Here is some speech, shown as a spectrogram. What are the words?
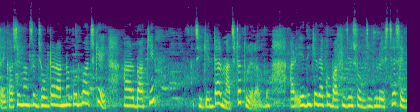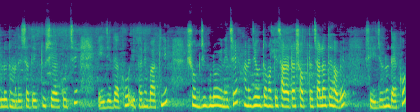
তাই খাসির মাংসের ঝোলটা রান্না করব আজকে। আর বাকি চিকেনটা আর মাছটা তুলে রাখব। আর এদিকে দেখো বাকি যে সবজিগুলো এসছে, সেগুলো তোমাদের সাথে একটু শেয়ার করছি। এই যে দেখো, এখানে বাকি সবজিগুলো এনেছে। মানে যেহেতু আমাকে সারাটা সপ্তাহ চালাতে হবে, সেই জন্য দেখো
